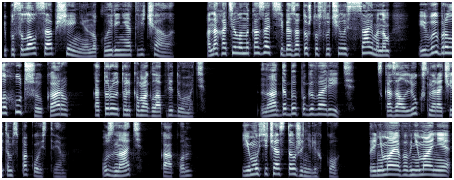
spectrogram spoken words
и посылал сообщения, но Клэри не отвечала. Она хотела наказать себя за то, что случилось с Саймоном, и выбрала худшую кару, которую только могла придумать. «Надо бы поговорить», — сказал Люк с нарочитым спокойствием. «Узнать, как он. Ему сейчас тоже нелегко. Принимая во внимание...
